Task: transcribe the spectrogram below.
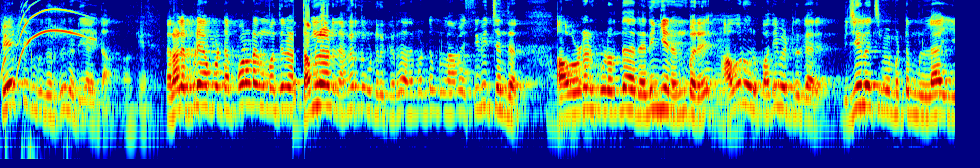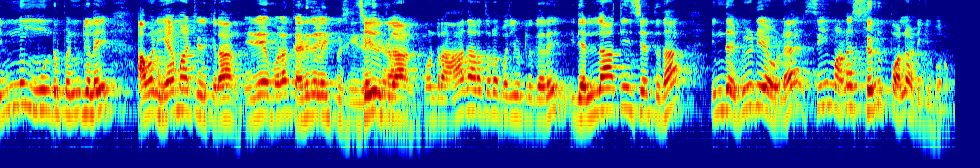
பேட்டி கொடுக்கறதுக்கு ரெடி ஆயிட்டான். ஓகே அதனால இப்படியாப்பட்ட போராட்டங்கள் மத்தியில் தமிழ்நாடு நகர்ந்து கொண்டிருக்கிறது. அது மட்டும் இல்லாமல் சிவிச்சந்தர் அவருடன் கூட இருந்த நெருங்கிய நண்பர் அவர் ஒரு பதிவிட்டிருக்காரு. விஜயலட்சுமி மட்டும் இல்ல இன்னும் மூன்று பெண்களை அவன் ஏமாற்றியிருக்கிறான். இதே போல கருகலைப்பு செய்து செய்திருக்கிறான் போன்ற ஆதாரத்தோட பதிவிட்டிருக்காரு. இது எல்லாத்தையும் சேர்த்து தான் இந்த வீடியோவில் சீமான செருப்பால அடிக்க போறோம்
